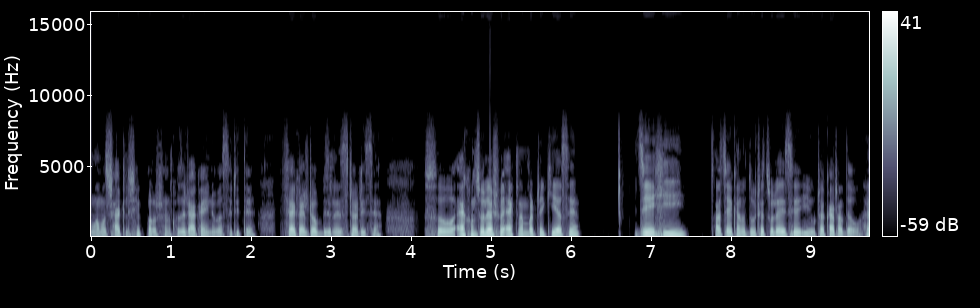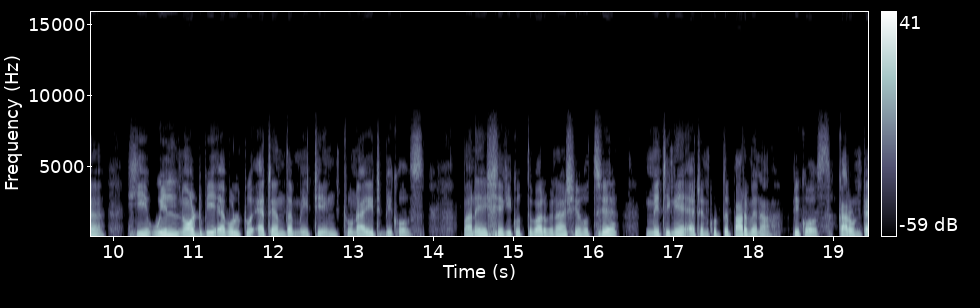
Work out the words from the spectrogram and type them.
মোহাম্মদ শাকিল শেখ পড়াশোনা করছি ঢাকা ইউনিভার্সিটিতে faculty of business studies. So এখন চলে আসো ১ নাম্বারটায় কি আছে? যে হি আচ্ছা এখানে দুইটা চলে আইছে, ইউ টা কাটা দাও, হ্যাঁ? He will not be able to attend the meeting tonight because মানে সে কি করতে পারবে না? সে হচ্ছে মিটিং এ অ্যাটেন্ড করতে পারবে না। বিকজ কারণটা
